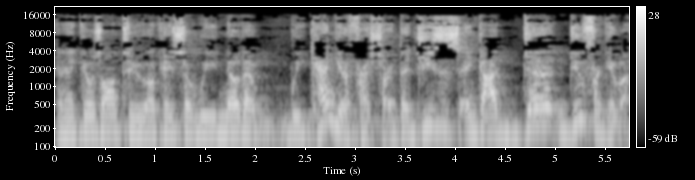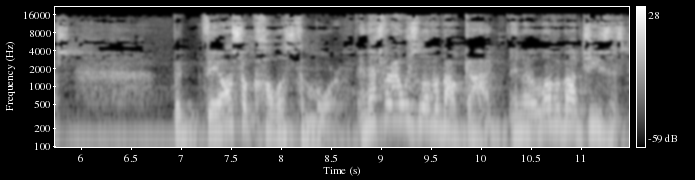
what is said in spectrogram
And it goes on to, okay, so we know that we can get a fresh start, that Jesus and God do, do forgive us but they also call us to more. And that's what I always love about God and I love about Jesus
